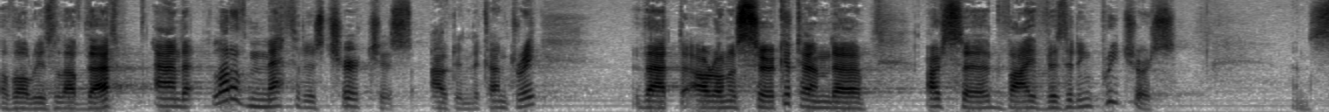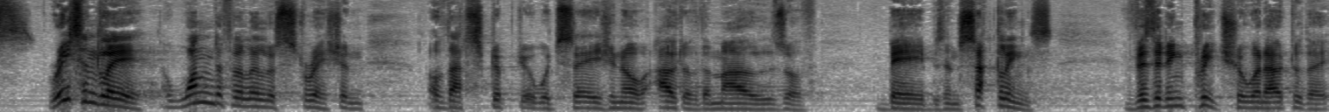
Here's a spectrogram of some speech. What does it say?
I've always loved that. And a lot of Methodist churches out in the country that are on a circuit and uh, are served by visiting preachers. And recently, a wonderful illustration of that scripture which says, you know, out of the mouths of babes and sucklings. Visiting preacher went out to the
